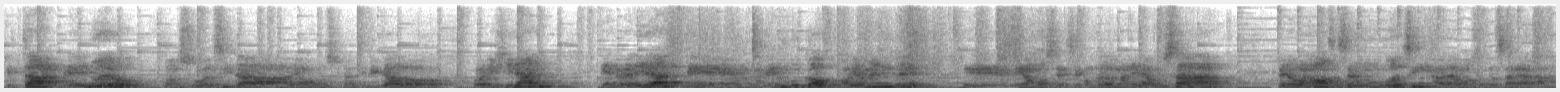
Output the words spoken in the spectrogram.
que está eh, nuevo, con su bolsita, digamos, con su plastificado original. En realidad, eh, en un book off, obviamente, eh, digamos, se, compró de manera usada, pero bueno, vamos a hacer un unboxing, ahora vamos a pasar a,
